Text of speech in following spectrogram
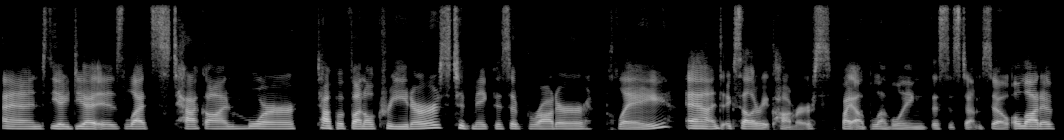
and the idea is let's tack on more top of funnel creators to make this a broader play and accelerate commerce by up leveling the system. So a lot of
